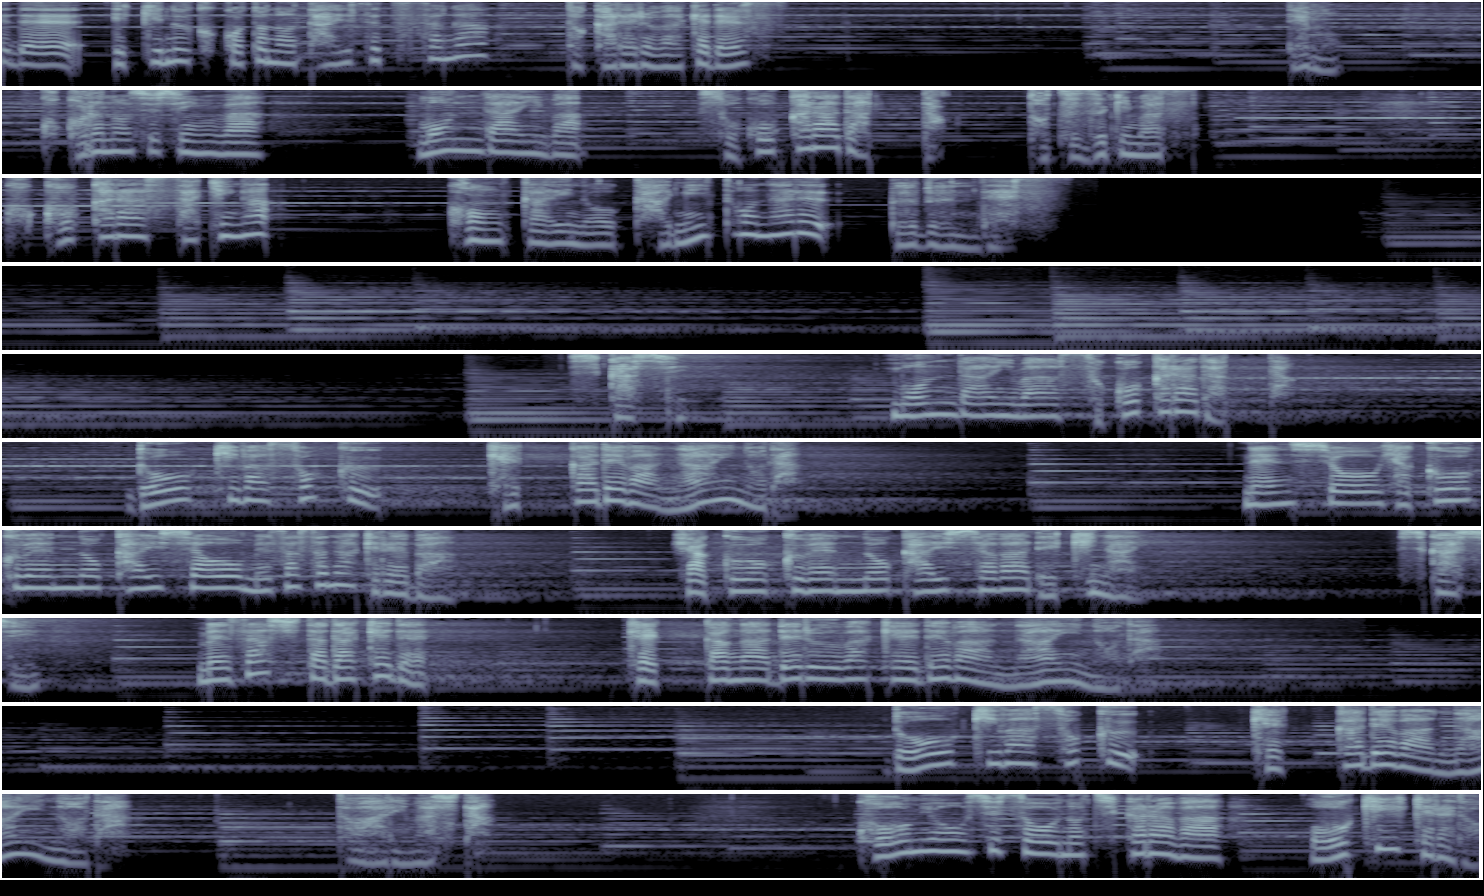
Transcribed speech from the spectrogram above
えで生き抜くことの大切さが説かれるわけです。でも心の指針は問題はそこからだったと続きます。ここから先が今回の鍵となる部分です。しかし問題はそこからだった。動機は即結果ではないのだ。年商100億円の会社を目指さなければ100億円の会社はできない。しかし目指しただけで結果が出るわけではないのだ。動機は即結果ではないのだ。とありました。光明思想の力は大きいけれど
